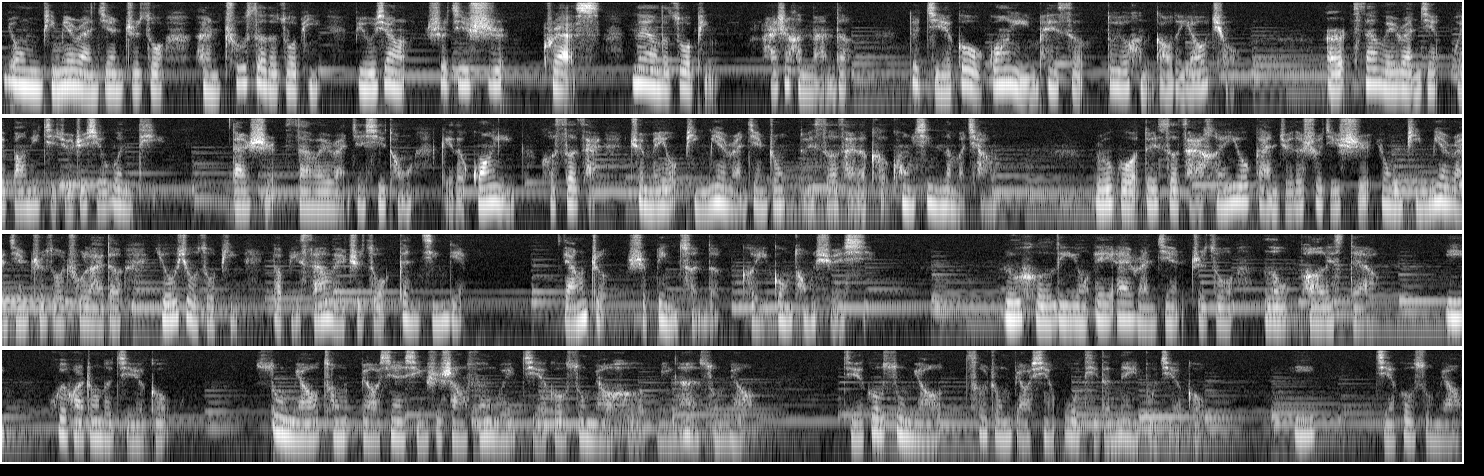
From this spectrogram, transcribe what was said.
用平面软件制作很出色的作品，比如像设计师 Chris 那样的作品，还是很难的，对结构、光影、配色都有很高的要求。而三维软件会帮你解决这些问题，但是三维软件系统给的光影和色彩却没有平面软件中对色彩的可控性那么强。如果对色彩很有感觉的设计师用平面软件制作出来的优秀作品，要比三维制作更经典。两者是并存的，可以共同学习。如何利用 AI 软件制作 Low Poly Style？一、绘画中的结构素描，从表现形式上分为结构素描和明暗素描。结构素描侧重表现物体的内部结构。一、结构素描，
